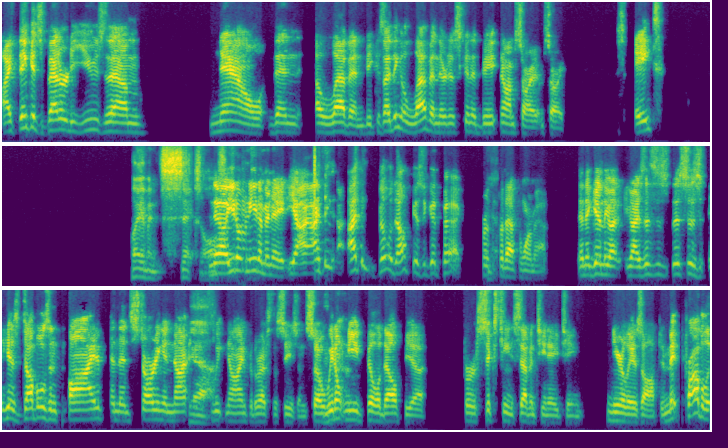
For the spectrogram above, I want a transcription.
I think it's better to use them now than 11 because I think 11 they're just going to be no I'm sorry I'm sorry it's 8 play them in 6 also. No, you don't need them in 8. Yeah, I think I think Philadelphia is a good pick for, yeah. for that format. And again, guys, this is this is he has doubles in 5 and then starting in nine, yeah. week 9 for the rest of the season. So we don't need Philadelphia for 16, 17, 18 nearly as often. Probably,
